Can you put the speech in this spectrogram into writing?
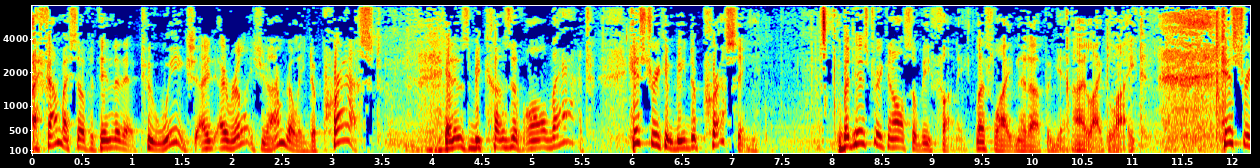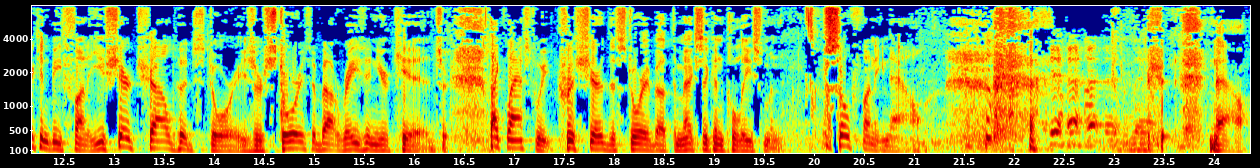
I found myself at the end of that two weeks, I, I, realized, you know, I'm really depressed. And it was because of all that. History can be depressing. But history can also be funny. Let's lighten it up again. I like light. History can be funny. You share childhood stories or stories about raising your kids. Like last week, Chris shared the story about the Mexican policeman. So funny now. now.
